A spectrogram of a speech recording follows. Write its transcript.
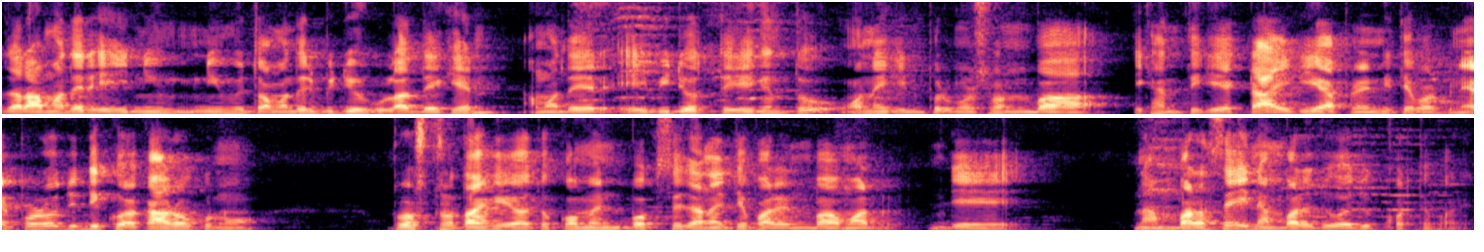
যারা আমাদের এই নিয়ম- নিয়মিত আমাদের ভিডিওগুলো দেখেন, আমাদের এই ভিডিওর থেকে কিন্তু অনেক ইনফরমেশন বা এখান থেকে একটা আইডিয়া আপনি নিতে পারবেন। এরপরেও যদি কারও কোনো প্রশ্ন থাকে, হয়তো কমেন্ট বক্সে জানাইতে পারেন বা আমার যে নাম্বার আছে, এই নাম্বারে যোগাযোগ করতে পারেন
